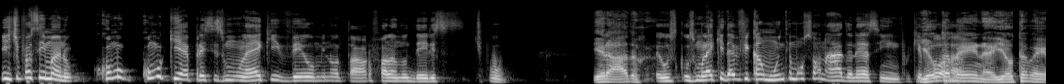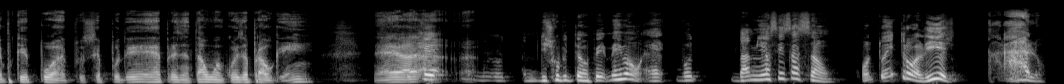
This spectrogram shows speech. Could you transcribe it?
E tipo assim, mano, como, como que é pra esses moleque ver o Minotauro falando deles, tipo... irado. cara. Os, os moleque devem ficar muito emocionados, né, assim, porque, e eu porra, também, né? E eu também, porque, porra, pra você poder representar alguma coisa pra alguém, né? a- Porque, a- eu- desculpa interromper. Meu irmão, é, vou dar a minha sensação. Quando tu entrou ali, a caralho,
